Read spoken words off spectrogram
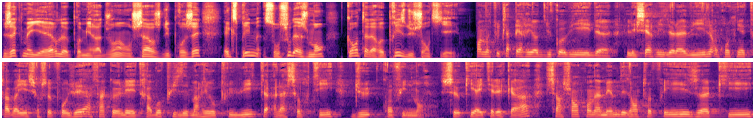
Jacques Meyer, le premier adjoint en charge du projet, exprime son soulagement quant à la reprise du chantier. Pendant toute la période du Covid, les services de la ville ont continué de travailler sur ce projet afin que les travaux puissent démarrer au plus vite à la sortie du confinement. Ce qui a été le cas, sachant qu'on a même des entreprises qui,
